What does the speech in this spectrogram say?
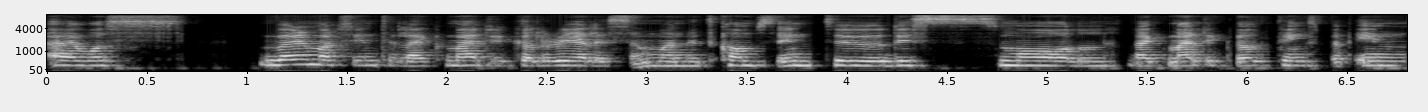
i was very much into like magical realism when it comes into these small like magical things but in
